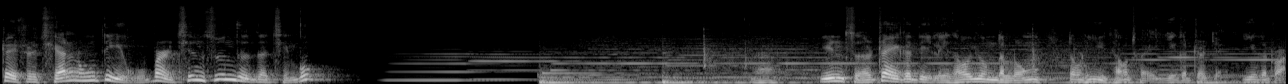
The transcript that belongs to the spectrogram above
这是乾隆第五辈亲孙子的寝宫。因此，这个地里头用的龙都是一条腿、一个指甲、一个爪。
